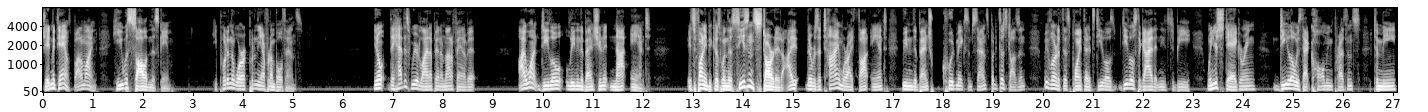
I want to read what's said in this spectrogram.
Jaden McDaniels, bottom line, he was solid in this game. He put in the work, put in the effort on both ends. You know, they had this weird lineup in. I'm not a fan of it. I want D'Lo leading the bench unit, not Ant. It's funny because when the season started, I there was a time where I thought Ant leading the bench could make some sense, but it just doesn't. We've learned at this point that it's D'Lo's. D'Lo's the guy that needs to be when you're staggering. D'Lo is that calming presence to me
